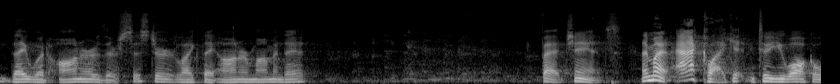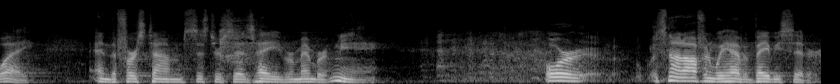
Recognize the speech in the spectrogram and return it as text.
they would honor their sister like they honor mom and dad? Fat chance. They might act like it until you walk away. And the first time sister says, hey, remember, meh. Or it's not often we have a babysitter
